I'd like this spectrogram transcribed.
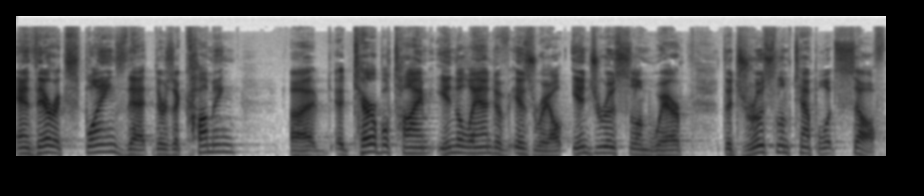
And there explains that there's a coming uh, a terrible time in the land of Israel, in Jerusalem, where the Jerusalem temple itself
